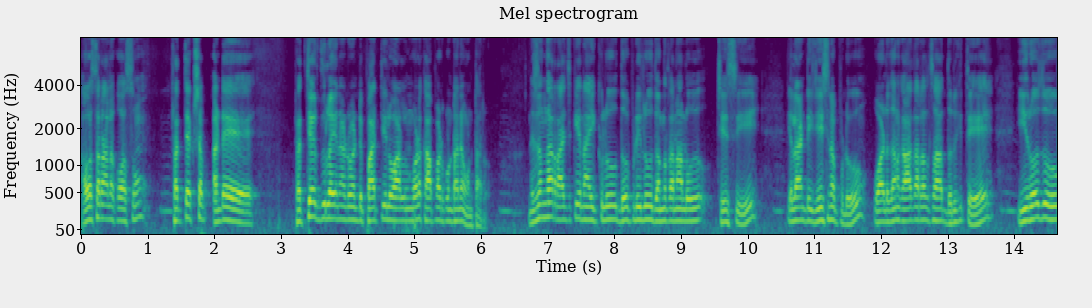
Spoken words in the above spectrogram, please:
అవసరాల కోసం ప్రత్యక్ష అంటే ప్రత్యర్థులైనటువంటి పార్టీలు వాళ్ళని కూడా కాపాడుకుంటూనే ఉంటారు. నిజంగా రాజకీయ నాయకులు దోపిడీలు దొంగతనాలు చేసి ఇలాంటివి చేసినప్పుడు వాళ్ళు కనుక ఆధారాలు సహా దొరికితే ఈరోజు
